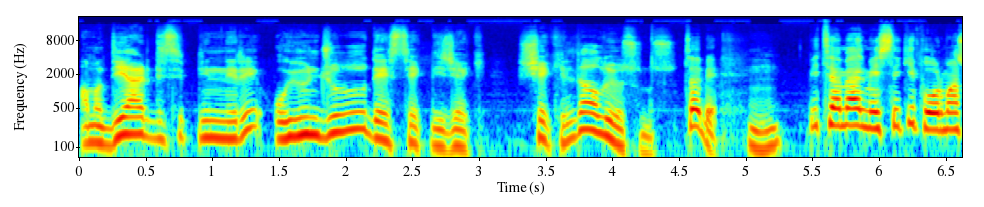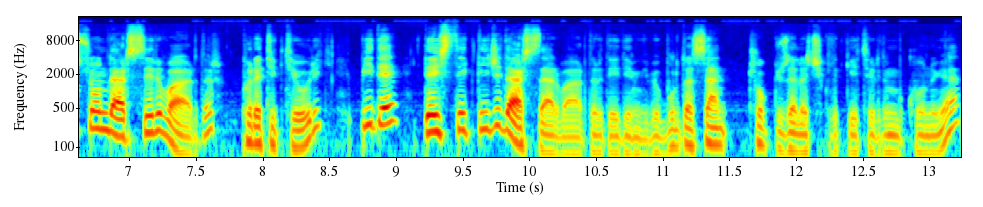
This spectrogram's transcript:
Ama diğer disiplinleri oyunculuğu destekleyecek şekilde alıyorsunuz. Tabii. Hı hı. Bir temel mesleki formasyon dersleri vardır, pratik teorik. Bir de destekleyici dersler vardır dediğim gibi. Burada sen çok güzel açıklık getirdin bu konuya.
